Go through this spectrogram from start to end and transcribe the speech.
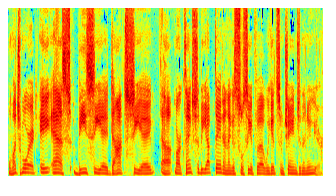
Well, much more at asbca.ca. Uh, Mark, thanks for the update, and I guess we'll see if uh, we get some change in the new year.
